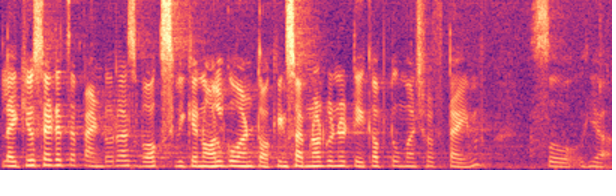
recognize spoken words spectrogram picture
Like you said, it's a Pandora's box. We can all go on talking, so I'm not going to take up too much of time. So, yeah.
